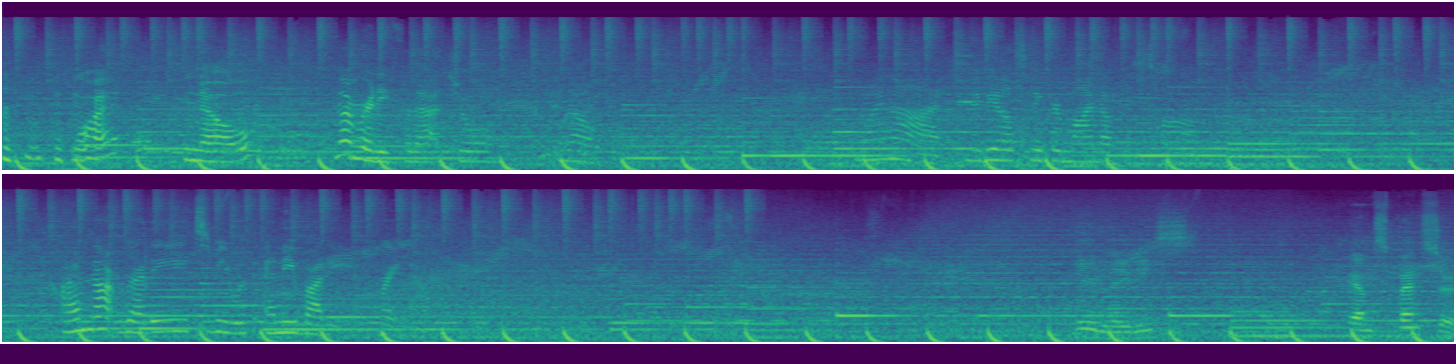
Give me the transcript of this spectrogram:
What? No. Not ready for that, Jewel. No. Why not? Maybe it'll take your mind off of Tom. I'm not ready to be with anybody right now. Hey, ladies. Hey, I'm Spencer.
